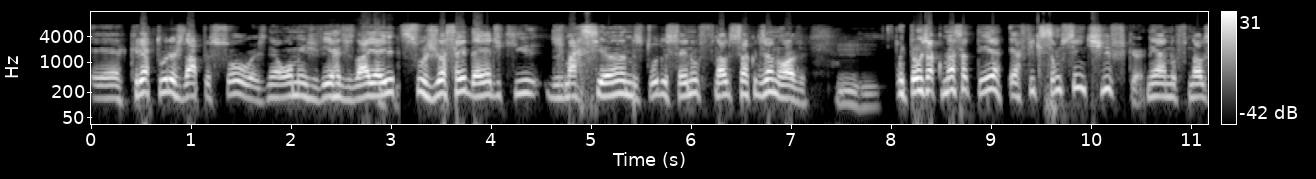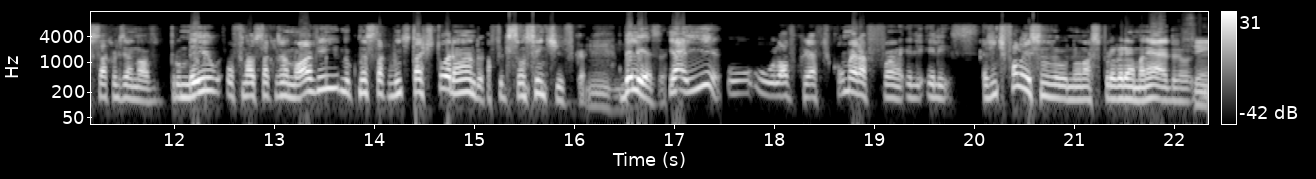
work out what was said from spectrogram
é, criaturas lá, pessoas, né? Homens verdes lá. E aí surgiu surgiu essa ideia de que dos marcianos, tudo isso aí no final do século XIX. Uhum. Então já começa a ter é, a ficção científica né, no final do século XIX. Para o meio, o final do século XIX e no começo do século XX está estourando a ficção científica. Uhum. Beleza. E aí, o, o, Lovecraft, como era fã, ele, ele, a gente falou isso no, no nosso programa, né? Do, Sim.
